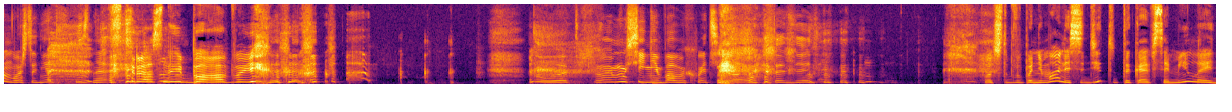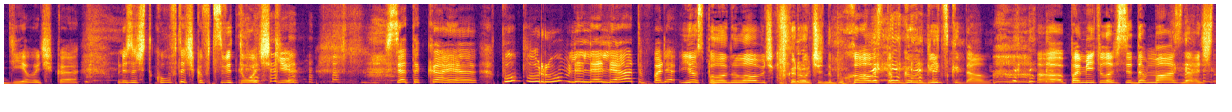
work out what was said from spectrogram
Ну, может, и нет, не знаю. С красной бабой. Вот. Ну, ему синей бабы хватило в этот день. Вот, чтобы вы понимали, сидит тут такая вся милая девочка. У нее, значит, кофточка в цветочке. Вся такая пупурум, ля-ля-ля. тополя. Я спала на лавочке, короче, набухалась там в Голубинской, там, а, пометила все дома, значит.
